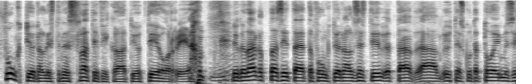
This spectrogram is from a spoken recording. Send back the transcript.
funktionalistinen stratifikaatioteoria, mm-hmm. joka tarkoittaa sitä, että funktionaalisesti, että äh, yhteiskunta toimisi,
